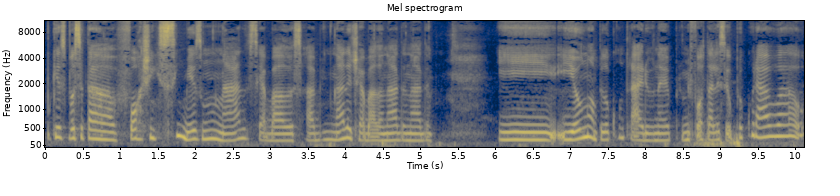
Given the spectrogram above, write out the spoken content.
Porque se você tá forte em si mesmo, nada se abala, sabe? Nada te abala, nada, nada. E, e eu não, pelo contrário, né? Para me fortalecer, eu procurava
